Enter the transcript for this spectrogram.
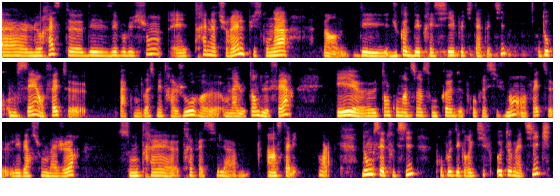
euh, le reste des évolutions est très naturel puisqu'on a du code déprécié petit à petit. Donc on sait en fait bah, qu'on doit se mettre à jour, on a le temps de le faire et euh, tant qu'on maintient son code progressivement, en fait, euh, les versions majeures sont très, euh, très faciles à, installer. Voilà. Donc, cet outil propose des correctifs automatiques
